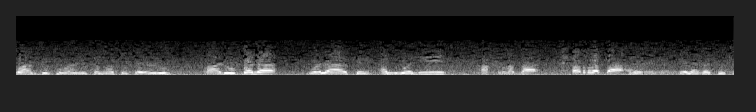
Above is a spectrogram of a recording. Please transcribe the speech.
وان تطيعوني كما تطيعون. قالوا بلى ولكن الوليد اخرب خرب خلافتك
